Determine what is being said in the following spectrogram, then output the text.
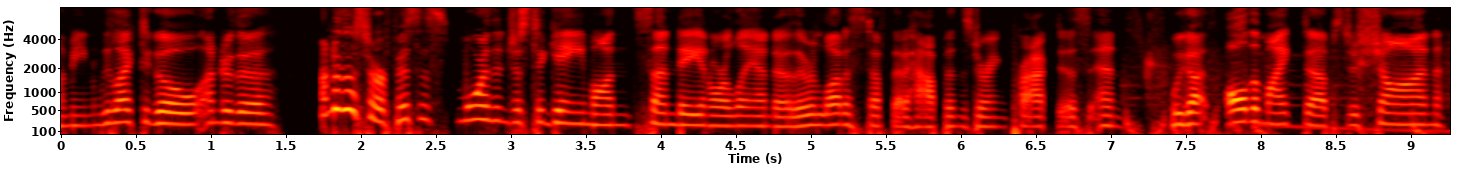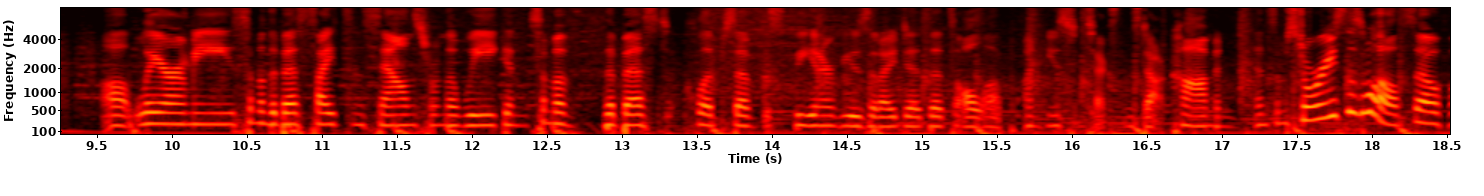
I mean, we like to go under the under the surface. It's more than just a game on Sunday in Orlando. There's a lot of stuff that happens during practice, and we got all the mic'd ups. Deshaun, uh, Laremy, some of the best sights and sounds from the week, and some of the best clips of the interviews that I did. That's all up on HoustonTexans.com, and, and some stories as well. So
